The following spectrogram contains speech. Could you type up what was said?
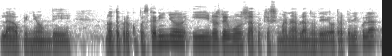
la opinión de No te preocupes cariño y nos vemos la próxima semana hablando de otra película.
